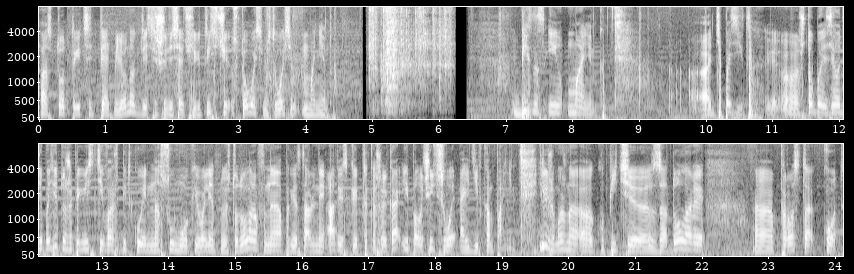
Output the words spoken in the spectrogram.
135 миллионов 264 тысячи 188 монет. Бизнес и майнинг. Э, депозит. Э, чтобы сделать депозит, нужно перевести ваш биткоин на сумму эквивалентную 100 долларов на предоставленный адрес криптокошелька и получить свой ID в компании. Или же можно э, купить за доллары просто код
